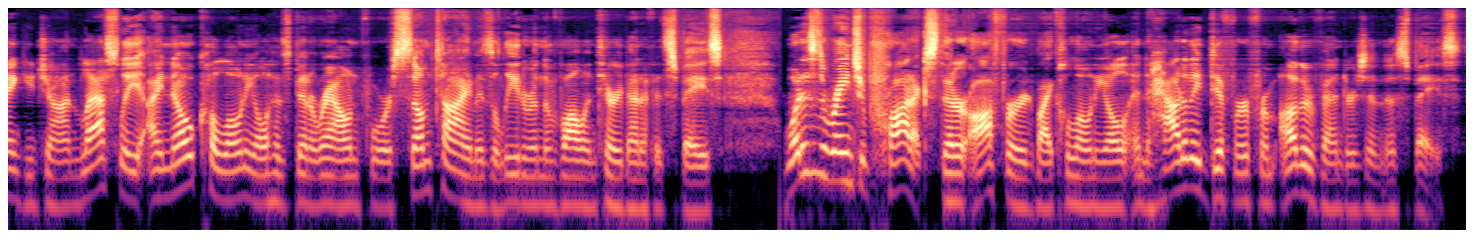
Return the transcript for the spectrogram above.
Thank you, John. Lastly, I know Colonial has been around for some time as a leader in the voluntary benefit space. What is the range of products that are offered by Colonial, and how do they differ from other vendors in this space?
